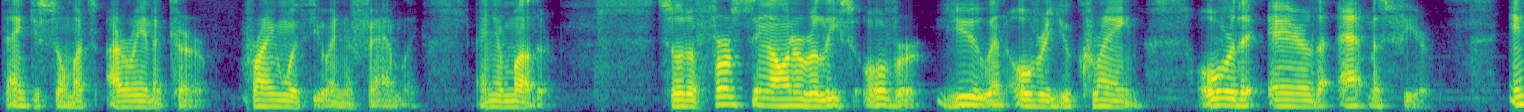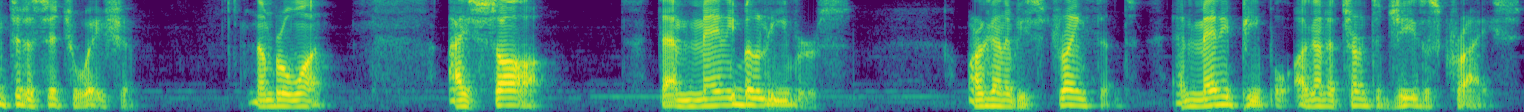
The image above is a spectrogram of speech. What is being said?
thank you so much, Irina Kerr, praying with you and your family and your mother. So the first thing I want to release over you and over Ukraine, over the air, the atmosphere, into the situation. Number one, I saw that many believers are going to be strengthened and many people are going to turn to Jesus Christ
